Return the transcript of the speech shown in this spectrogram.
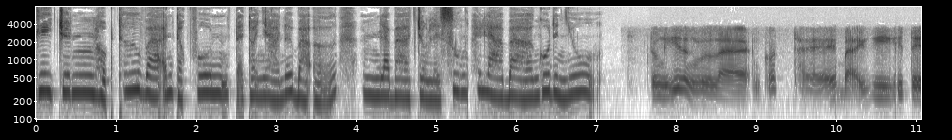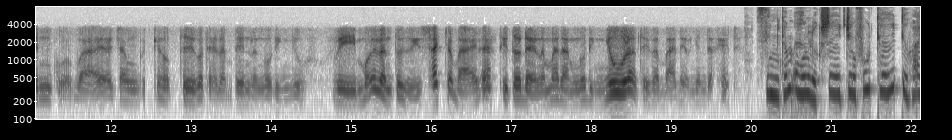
ghi trên hộp thư và anh đặt phone tại tòa nhà nơi bà ở Là bà Trần Lệ Xuân hay là bà Ngô Đình Nhu? Tôi nghĩ rằng là có thể bà ghi cái tên của bà ở trong cái hộp thư có thể là tên là Ngô Đình Nhu vì mỗi lần tôi gửi sách cho bà ấy đó, thì tôi để là Madame Ngô Đình Nhu đó, thì là bà đều nhận được hết. Xin cảm ơn luật sư Trương Phú Thứ từ Hoa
